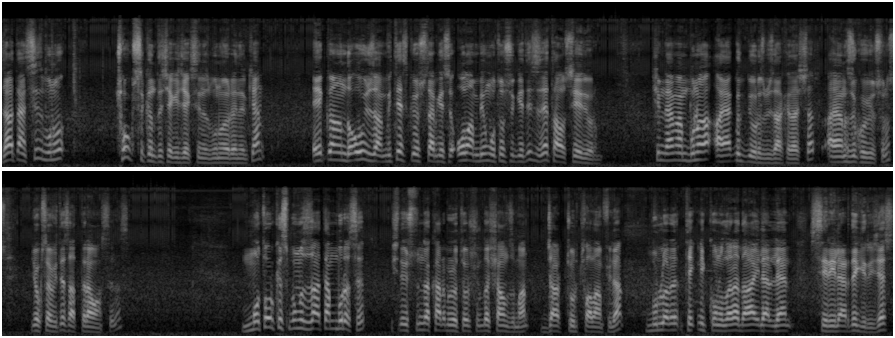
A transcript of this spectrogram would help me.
Zaten siz bunu çok sıkıntı çekeceksiniz bunu öğrenirken. Ekranında o yüzden vites göstergesi olan bir motosikleti size tavsiye ediyorum. Şimdi hemen buna ayaklık diyoruz biz arkadaşlar. Ayağınızı koyuyorsunuz. Yoksa vites attıramazsınız. Motor kısmımız zaten burası. İşte üstünde karbüratör, şurada şanzıman, cart curt falan filan. Buraları teknik konulara daha ilerleyen serilerde gireceğiz.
